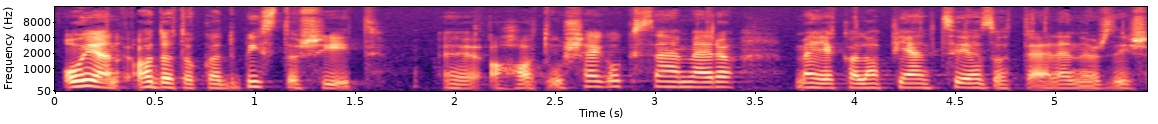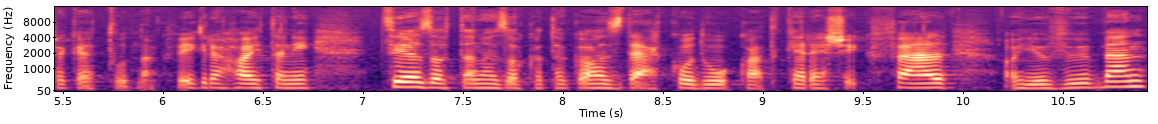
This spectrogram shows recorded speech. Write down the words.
olyan adatokat biztosít a hatóságok számára, melyek alapján célzott ellenőrzéseket tudnak végrehajtani, célzottan azokat a gazdálkodókat keresik fel a jövőben,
